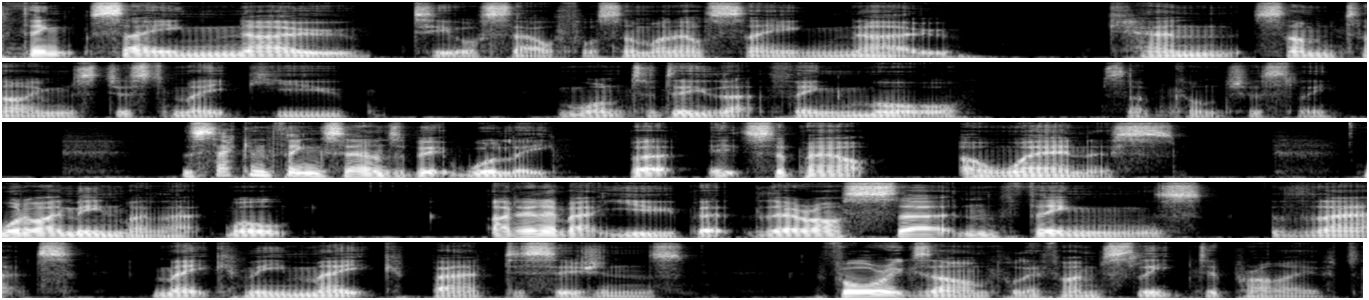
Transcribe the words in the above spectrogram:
think saying no to yourself or someone else saying no can sometimes just make you want to do that thing more subconsciously. The second thing sounds a bit woolly, but it's about awareness. What do I mean by that? Well, I don't know about you, but there are certain things that make me make bad decisions. For example, if I'm sleep deprived,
